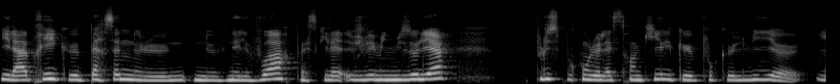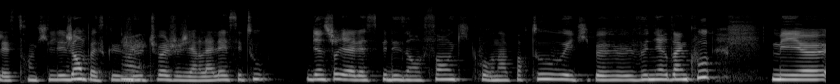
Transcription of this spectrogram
il a appris que personne ne, ne venait le voir parce qu'il je lui ai mis une muselière plus pour qu'on le laisse tranquille que pour que lui euh, laisse tranquille les gens parce que je, tu vois je gère la laisse et tout bien sûr il y a l'aspect des enfants qui courent n'importe où et qui peuvent venir d'un coup mais euh,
